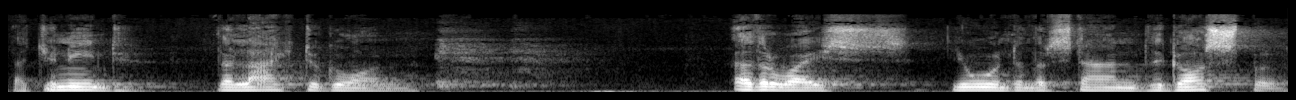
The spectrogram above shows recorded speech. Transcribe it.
That you need the light to go on. Otherwise, you won't understand the gospel.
